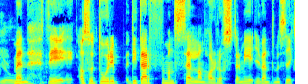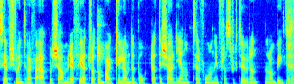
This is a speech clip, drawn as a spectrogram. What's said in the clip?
Jo. Men det, alltså då är det, det är därför man sällan har röster med i väntemusik, så jag förstår inte varför Apple kör med det, för jag tror att de bara glömde bort att det körde genom telefoninfrastrukturen när de byggde det.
